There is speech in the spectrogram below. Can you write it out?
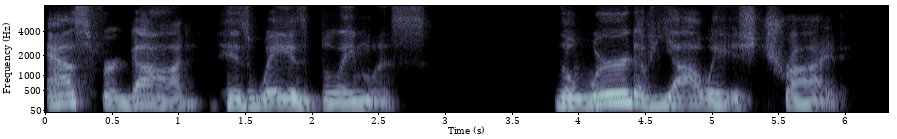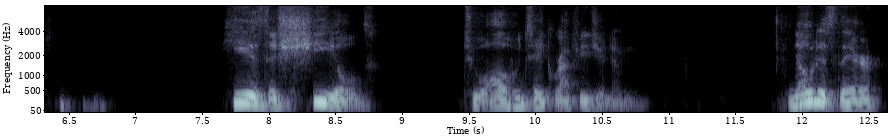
As for God, his way is blameless. The word of Yahweh is tried. He is a shield to all who take refuge in him. Notice there,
